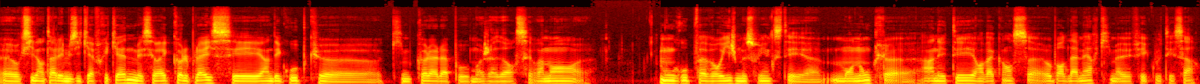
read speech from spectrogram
occidentale et musique africaine. Mais c'est vrai que Coldplay, c'est un des groupes qui me colle à la peau. Moi, j'adore. C'est vraiment euh, mon groupe favori. Je me souviens que c'était euh, mon oncle, euh, un été en vacances euh, au bord de la mer, qui m'avait fait écouter ça.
